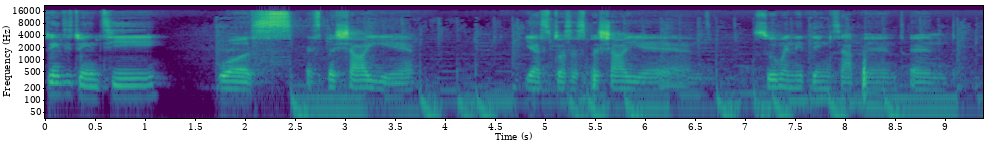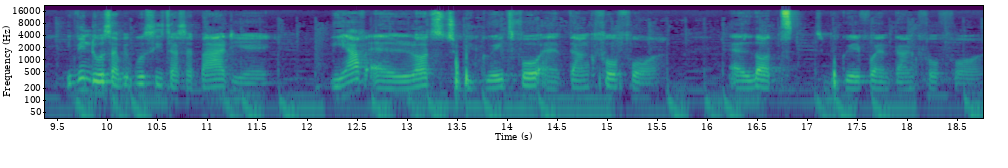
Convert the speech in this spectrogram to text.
2020 was a special year. Yes, it was a special year and so many things happened and even though some people see it as a bad year, we have a lot to be grateful and thankful for. A lot to be grateful and thankful for.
